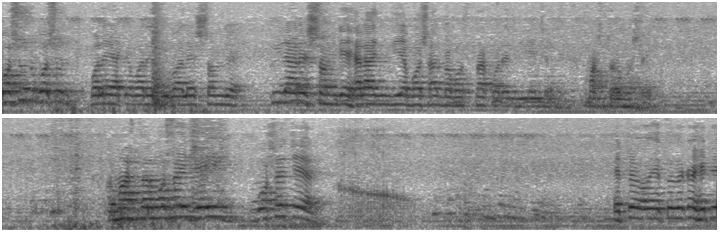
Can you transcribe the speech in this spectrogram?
বসুন বসুন। বলে একেবারে দিওয়ালের সঙ্গে, পিলারের সঙ্গে হেলাইন দিয়ে বসার ব্যবস্থা করে দিয়েছেন মাস্টার মশাই। মাস্টার মশাই যেই বসেছেন, এত এত জায়গায় হেঁটে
